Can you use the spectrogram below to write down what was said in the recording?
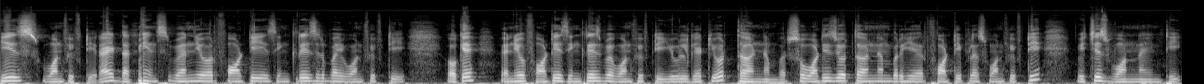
is 150 right? That means when your 40 is increased by 150 okay? When your 40 is increased by 150 you will get your third number. So what is your third number here? 40 plus 150 which is 190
